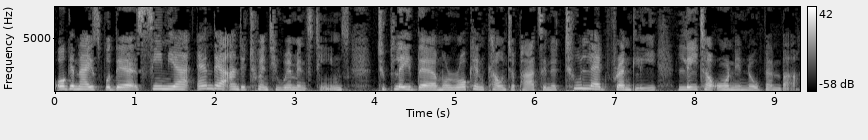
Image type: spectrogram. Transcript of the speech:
organized for their senior and their under 20 women's teams to play their Moroccan counterparts in a two-leg friendly later on in November.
